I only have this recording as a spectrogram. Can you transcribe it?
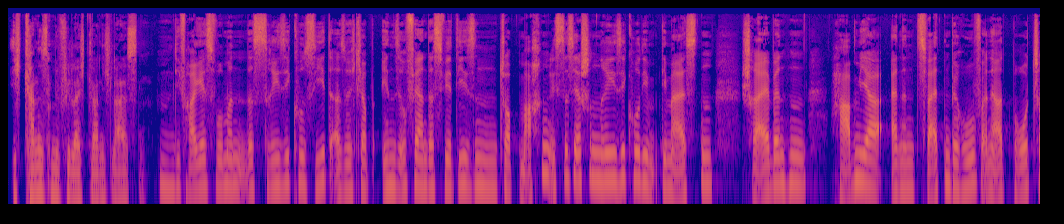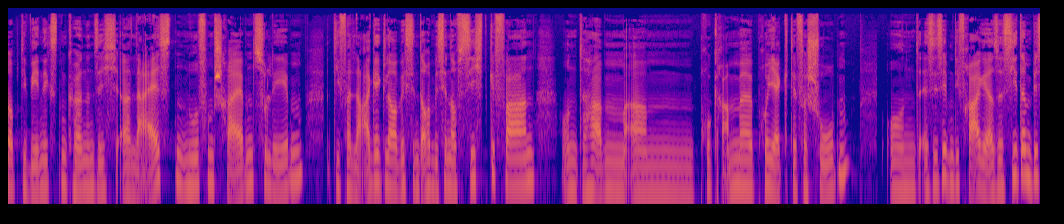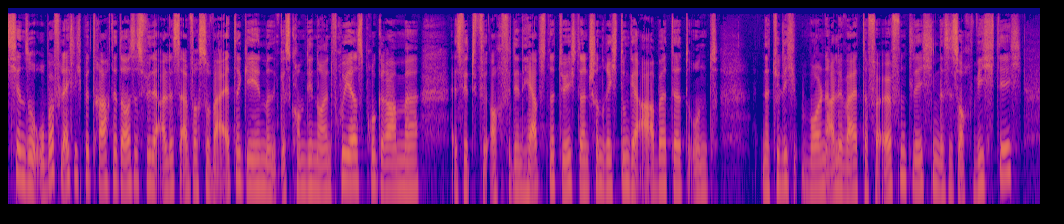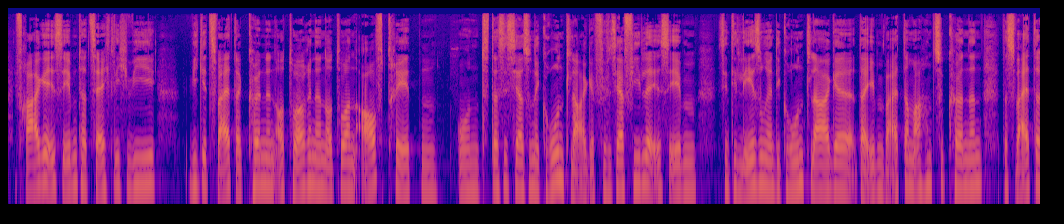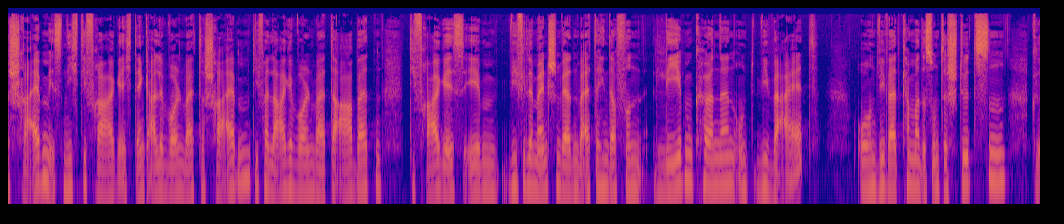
ich kann es mir vielleicht gar nicht leisten. Hm, die Frage ist, wo man das Risiko sieht. Also ich glaube, insofern, dass wir diesen Job machen, ist das ja schon ein Risiko. Die, die meisten Schreibenden haben ja einen zweiten Beruf, eine Art Brotjob. Die wenigsten können sich äh, leisten, nur vom Schreiben zu leben. Die Verlage, glaube ich, sind auch ein bisschen auf Sicht gefahren und haben ähm, Programme, Projekte verschoben. Und es ist eben die Frage, also es sieht ein bisschen so oberflächlich betrachtet aus, es würde alles einfach so weitergehen. Es kommen die neuen Frühjahrsprogramme. Es wird auch für den Herbst natürlich dann schon Richtung gearbeitet und Natürlich wollen alle weiter veröffentlichen, das ist auch wichtig. Die Frage ist eben tatsächlich, wie, wie geht's weiter? Können Autorinnen und Autoren auftreten? Und das ist ja so eine Grundlage. Für sehr viele ist eben, sind die Lesungen die Grundlage, da eben weitermachen zu können. Das Weiterschreiben ist nicht die Frage. Ich denke, alle wollen weiter schreiben. Die Verlage wollen weiter arbeiten. Die Frage ist eben, wie viele Menschen werden weiterhin davon leben können und wie weit? Und wie weit kann man das unterstützen?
